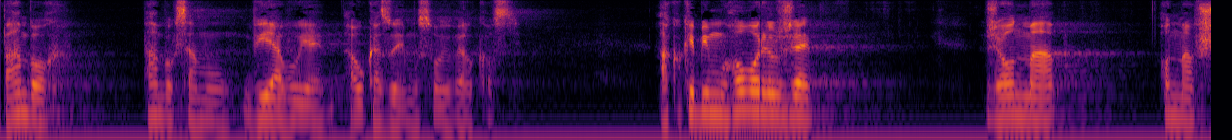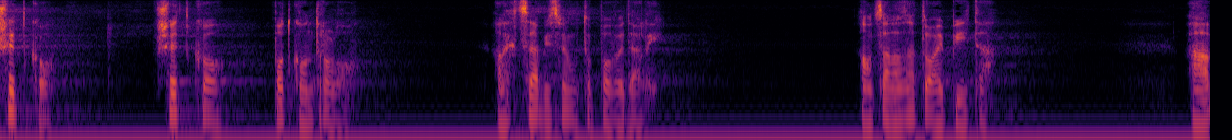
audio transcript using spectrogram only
pán Boh, pán boh sa mu vyjavuje a ukazuje mu svoju veľkosť. Ako keby mu hovoril, že, že on, má, on má všetko, všetko pod kontrolou. Ale chce, aby sme mu to povedali. A on sa nás na to aj pýta. A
